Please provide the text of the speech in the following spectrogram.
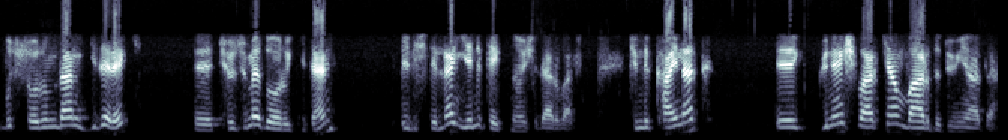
bu sorundan giderek e, çözüme doğru giden geliştirilen yeni teknolojiler var. Şimdi kaynak e, güneş varken vardı dünyada.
